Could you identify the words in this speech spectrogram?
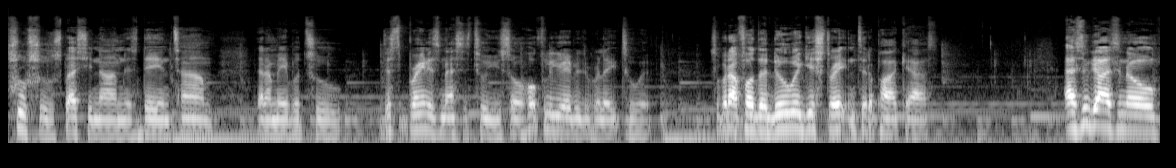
crucial, especially now in this day and time, that I'm able to just bring this message to you. So hopefully you're able to relate to it. So without further ado, we get straight into the podcast. As you guys know,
